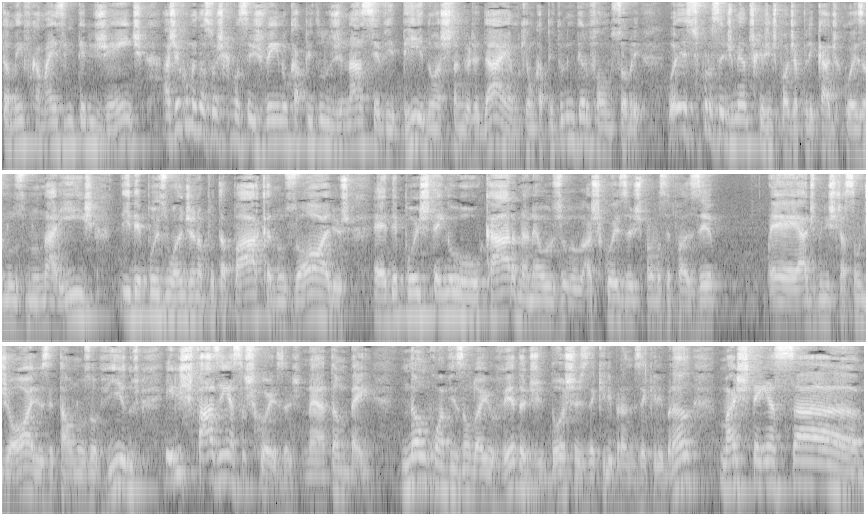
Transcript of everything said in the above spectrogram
também ficar mais inteligente. As recomendações que vocês veem no capítulo de Nasya Vidhi, no Ashtanga Hridayam, que é um capítulo inteiro falando sobre esses procedimentos que a gente pode aplicar de coisa no, no nariz, e depois o Andjana Putapaka nos olhos, é, depois tem o Karna, né, os, as coisas para você fazer é, administração de óleos e tal nos ouvidos, eles fazem essas coisas, né, também. Não com a visão do Ayurveda de doshas desequilibrando, desequilibrando, mas tem essa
